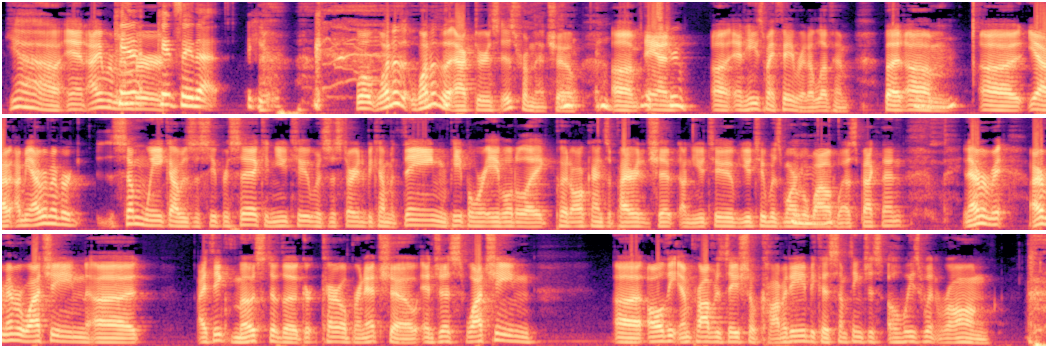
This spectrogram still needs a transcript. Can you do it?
yeah, and I Can't remember can't say that here. Well, one of the, one of the actors is from that show, um, and true. Mm-hmm. uh, and he's my favorite. I love him. But um, uh, yeah, I mean, I remember some week I was just super sick, and YouTube was just starting to become a thing, and people were able to like put all kinds of pirated shit on YouTube. YouTube was more of a Wild West back then, and I remember I remember watching. Uh, I think most of the Carol Burnett show, and just watching uh, all the improvisational comedy because something just always went wrong.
